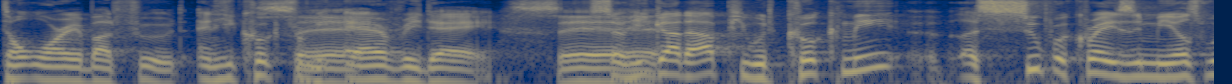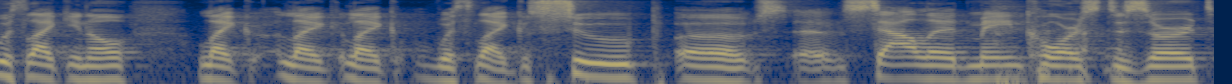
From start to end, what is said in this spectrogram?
don't worry about food. And he cooked for me every day. Sick. So he got up, he would cook me uh, super crazy meals with like, you know, like like like with like soup, uh, uh, salad, main course, dessert,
